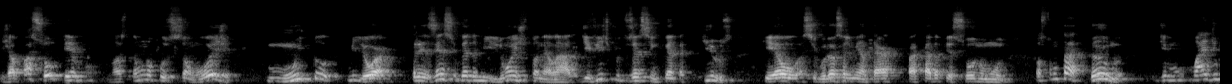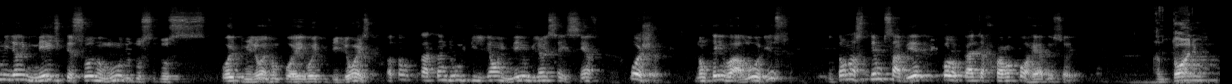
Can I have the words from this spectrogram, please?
já passou o tempo. Nós estamos numa posição hoje muito melhor. 350 milhões de toneladas, divide por 250 quilos, que é a segurança alimentar para cada pessoa no mundo. Nós estamos tratando de mais de um milhão e meio de pessoas no mundo, dos, dos 8 milhões, vamos pôr aí 8 bilhões, nós estamos tratando de um bilhão e meio, um bilhão e 600. Poxa, não tem valor isso? Então nós temos que saber colocar de forma correta isso aí. Antônio?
